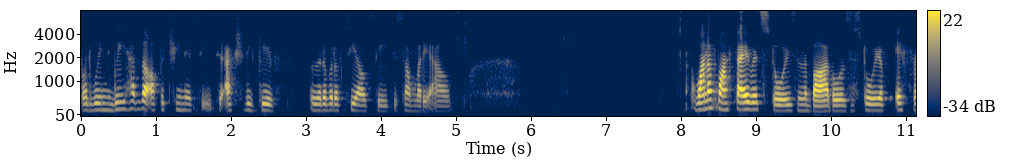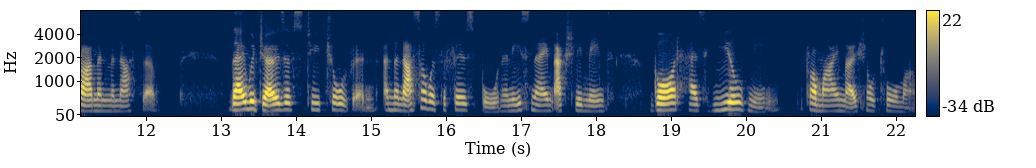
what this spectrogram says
but when we have the opportunity to actually give a little bit of TLC to somebody else. One of my favorite stories in the Bible is the story of Ephraim and Manasseh. They were Joseph's two children, and Manasseh was the firstborn, and his name actually meant God has healed me from my emotional trauma.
